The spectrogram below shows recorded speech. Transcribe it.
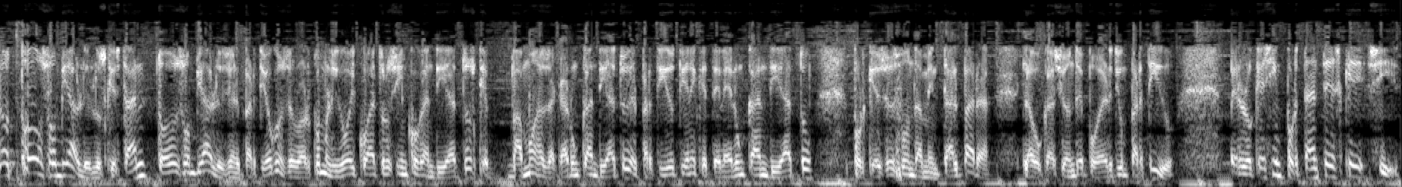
No, todos son viables, los que están, todos son viables. En el Partido Conservador, como le digo, hay cuatro o cinco candidatos que vamos a sacar un candidato y el partido tiene que tener un candidato porque eso es fundamental para la vocación de poder de un partido. Pero lo que es importante es que sí,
